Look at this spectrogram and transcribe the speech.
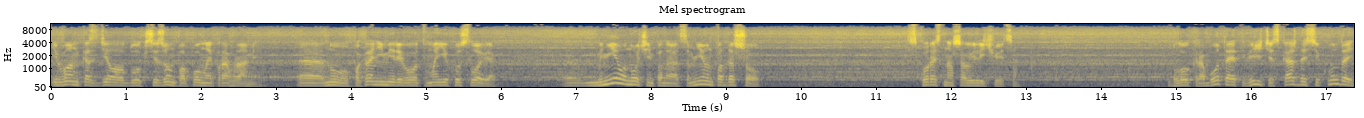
Иванка сделал блок сезон по полной программе. Э, ну, по крайней мере, вот в моих условиях. Э, Мне он очень понравился, мне он подошел. Скорость наша увеличивается. Блок работает. Видите, с каждой секундой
